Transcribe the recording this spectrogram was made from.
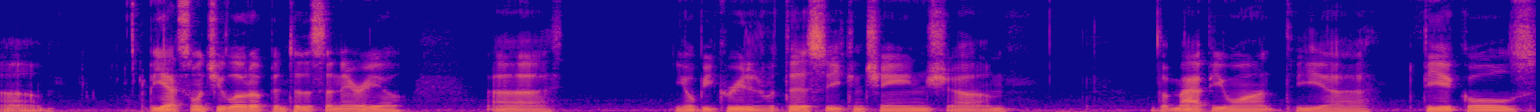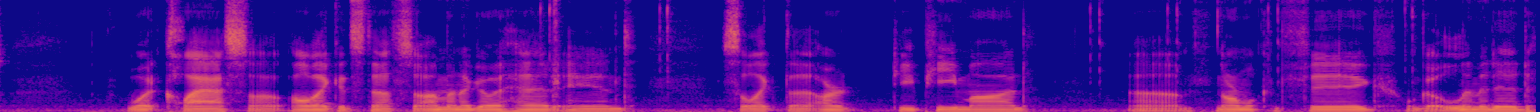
Um, but yeah so once you load up into the scenario uh, you'll be greeted with this so you can change um, the map you want the uh, vehicles what class uh, all that good stuff. So I'm gonna go ahead and select the RDP mod um, normal config, we'll go limited.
